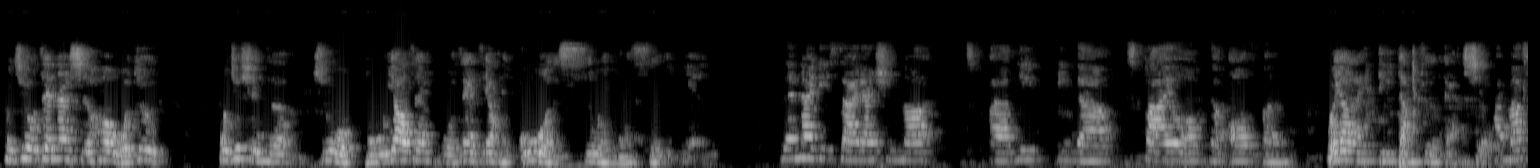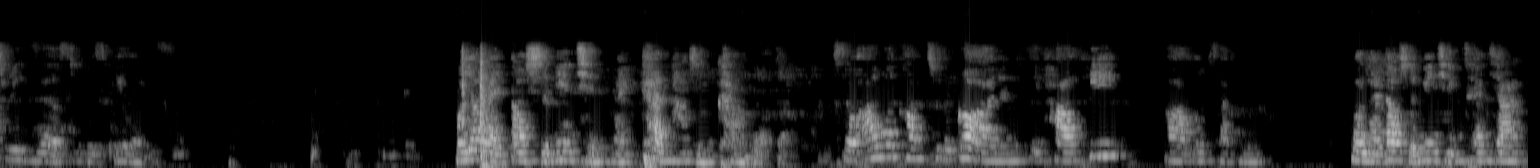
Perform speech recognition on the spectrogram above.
我就在那时候，我就我就选择，主，我不要再活在这样的孤我的思维模式里面。 Then I decide I should not uh, live in the style of the orphan. 我要来抵挡这个感受， I must resist these feelings. 我要来到神面前来看他怎么看我的。 So I will come to the God and see how He uh, looks at me. 我来到神面前参加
